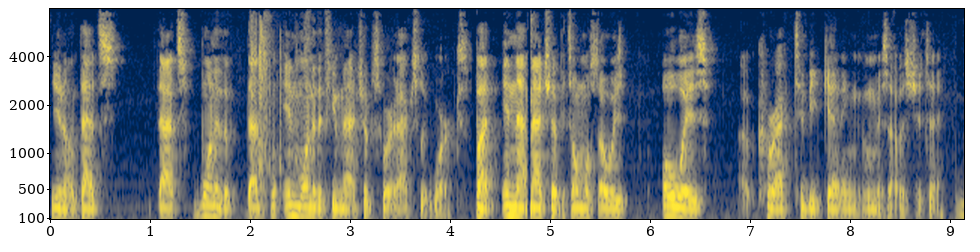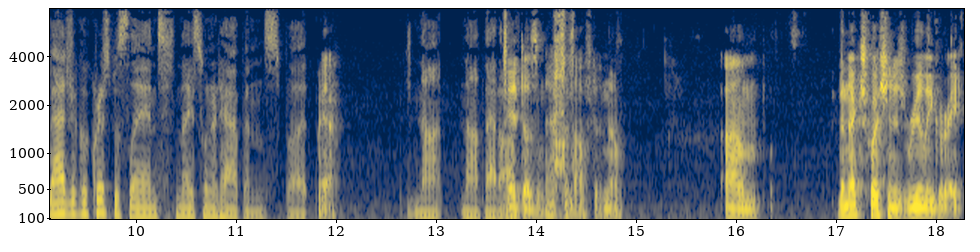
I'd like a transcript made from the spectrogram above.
You know that's that's one of the that's in one of the few matchups where it actually works. But in that matchup, it's almost always always correct to be getting Umezawa's Jitte. Magical Christmas Land, nice when it happens, but Yeah. not not that often. It doesn't happen often, no. Um, the next question is really great.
